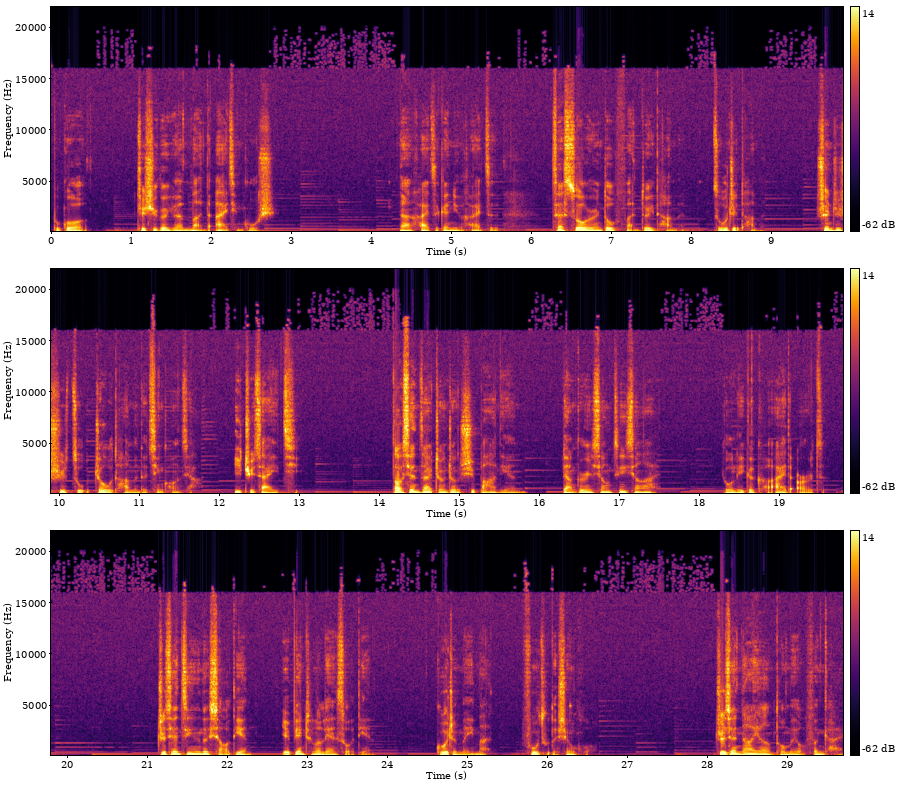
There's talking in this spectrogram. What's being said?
不过，这是个圆满的爱情故事。男孩子跟女孩子，在所有人都反对他们、阻止他们，甚至是诅咒他们的情况下，一直在一起。到现在整整十八年，两个人相亲相爱，有了一个可爱的儿子。之前经营的小店。也变成了连锁店，过着美满、富足的生活。之前那样都没有分开，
